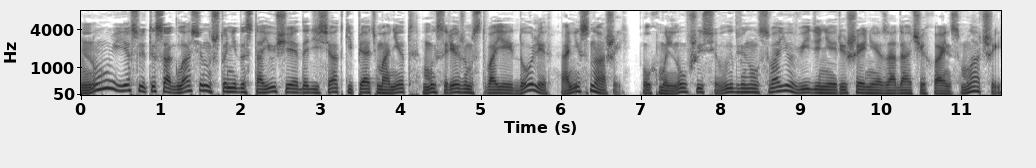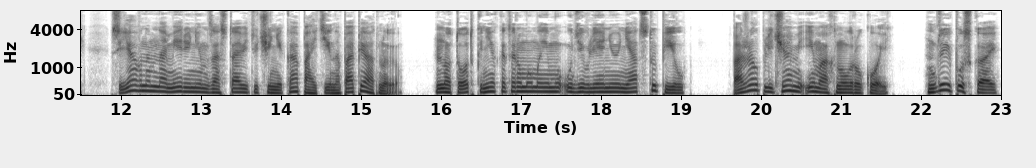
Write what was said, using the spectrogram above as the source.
«Ну, если ты согласен, что недостающие до десятки пять монет мы срежем с твоей доли, а не с нашей», ухмыльнувшись, выдвинул свое видение решения задачи Хайнс-младший с явным намерением заставить ученика пойти на попятную. Но тот, к некоторому моему удивлению, не отступил — Пожал плечами и махнул рукой. Да и пускай.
